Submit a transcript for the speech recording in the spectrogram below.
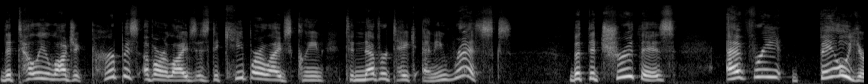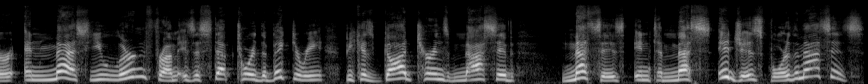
the teleologic purpose of our lives is to keep our lives clean, to never take any risks. But the truth is, every failure and mess you learn from is a step toward the victory because God turns massive messes into messages for the masses.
